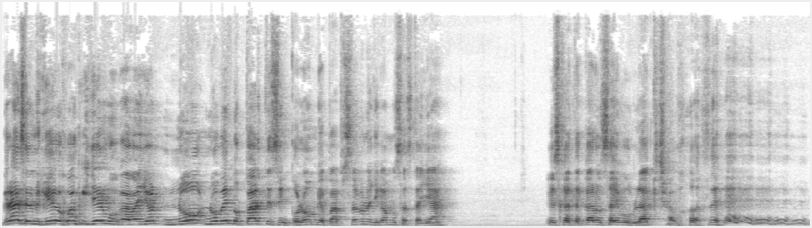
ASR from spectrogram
Gracias, mi querido Juan Guillermo Gaballón. No, no vendo partes en Colombia, paps. Todavía no llegamos hasta allá. Es que atacaron Cyber Black, chavos. el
